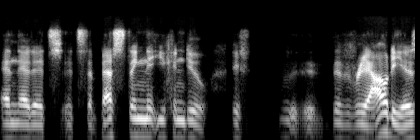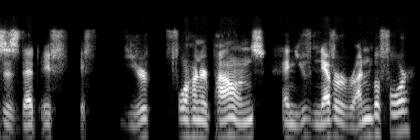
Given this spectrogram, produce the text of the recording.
and that it's it's the best thing that you can do if the reality is is that if if you're 400 pounds and you've never run before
